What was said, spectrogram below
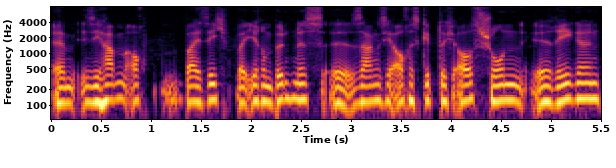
Ähm, Sie haben auch bei sich, bei Ihrem Bündnis, äh, sagen Sie auch, es gibt durchaus schon äh, Regeln,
